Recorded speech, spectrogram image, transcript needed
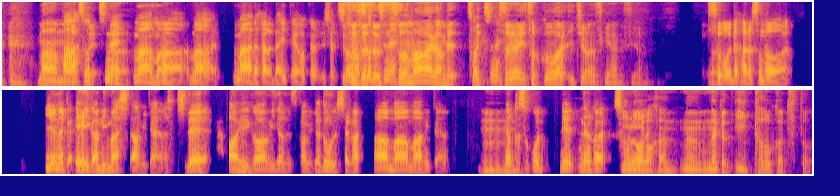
まあう。まあああ、そっちね。まあまあまあ、まあだから大体わかるでしょ。うんそうそうそうそ。のままがめ、そっちねそれ、そこは一番好きなんですよ。そう、だからその、いや、なんか映画見ましたみたいな話で、あ、うん映画見たんですか？みたいな、どうでしたか？ああ、まあまあ、みたいな。うん。なんかそこで、なんか、そ意味わの、かんうん、なんかいいかどうかちょっと。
